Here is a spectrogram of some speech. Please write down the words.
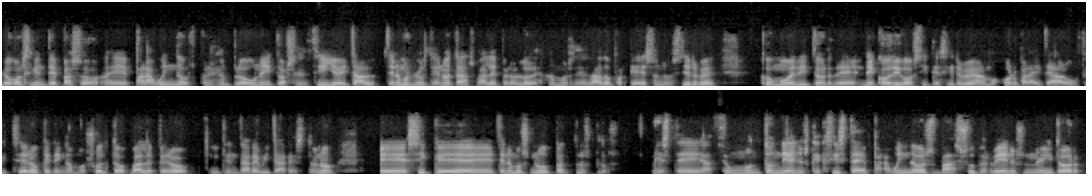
Luego el siguiente paso, eh, para Windows, por ejemplo, un editor sencillo y tal, tenemos bloc de notas, ¿vale? Pero lo dejamos de lado porque eso nos sirve como editor de, de códigos y que sirve a lo mejor para editar algún fichero que tengamos suelto, ¿vale? Pero intentar evitar esto, ¿no? Eh, sí que eh, tenemos Notepad++. Este hace un montón de años que existe, para Windows va súper bien, es un editor,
